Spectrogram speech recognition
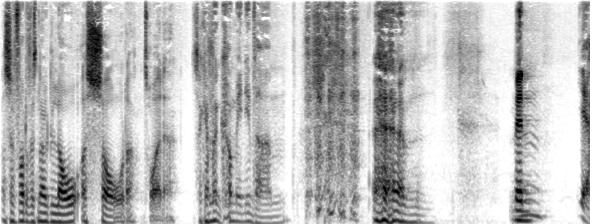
og så får du vist nok lov at sove der, tror jeg er. Så kan man komme ind i varmen. Øhm, Men mm. ja,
